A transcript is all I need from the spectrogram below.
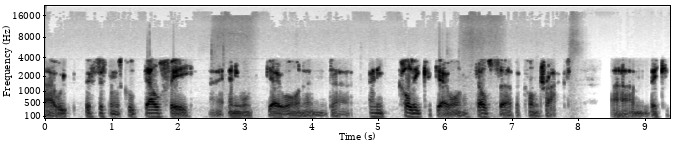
Uh, we, the system was called Delphi. Uh, anyone go on and uh, any colleague could go on and self-serve a contract. Um, they could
